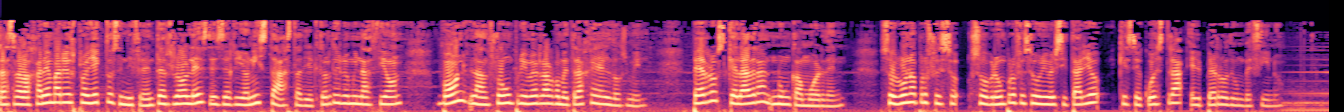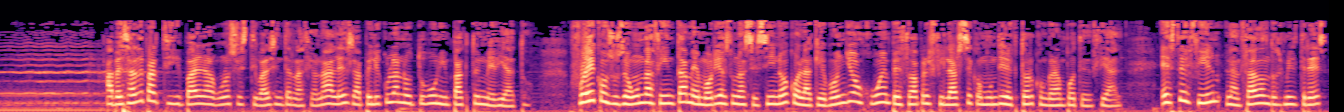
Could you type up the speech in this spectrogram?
Tras trabajar en varios proyectos en diferentes roles, desde guionista hasta director de iluminación, Bond lanzó un primer largometraje en el 2000, Perros que ladran nunca muerden, sobre, un profesor universitario que secuestra el perro de un vecino. A pesar de participar en algunos festivales internacionales, la película no tuvo un impacto inmediato. Fue con su segunda cinta, Memorias de un asesino, con la que Bon Joon-ho empezó a perfilarse como un director con gran potencial. Este film, lanzado en 2003,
